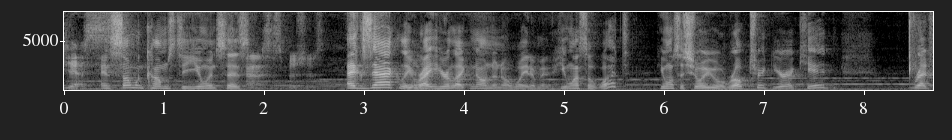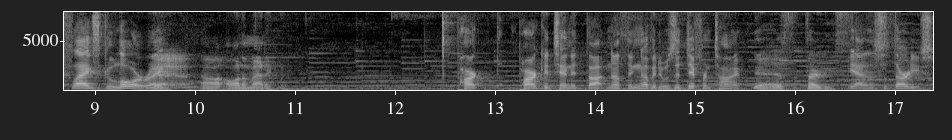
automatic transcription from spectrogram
Yes. and someone comes to you and says kind of suspicious. exactly Yeah. right you're like no no no wait a minute he wants a what he wants to show you a rope trick you're a kid red flags galore right Yeah. Uh, automatically. park park attendant thought nothing of it it was a different time Yeah, it's the 30s. Yeah, that's the 30s.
